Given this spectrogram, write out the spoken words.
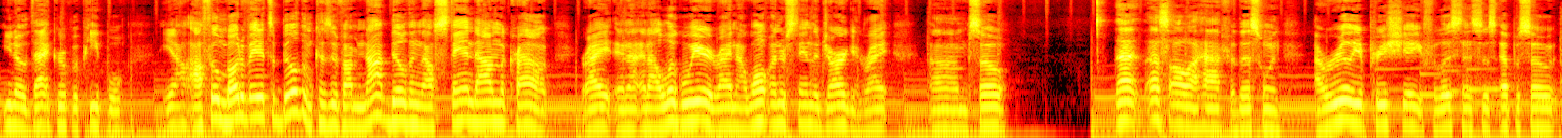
you know, that group of people, you know, I'll feel motivated to build them because if I'm not building, I'll stand out in the crowd, right? And I, and I'll look weird, right? And I won't understand the jargon, right? Um, so that that's all I have for this one. I really appreciate for listening to this episode.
